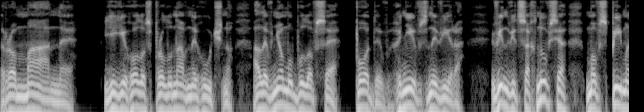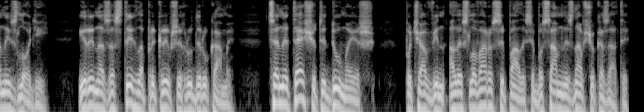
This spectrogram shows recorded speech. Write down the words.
Романе. Її голос пролунав негучно, але в ньому було все – подив, гнів, зневіра. Він відсахнувся, мов спійманий злодій. Ірина застигла, прикривши груди руками. «Це не те, що ти думаєш», – почав він, але слова розсипалися, бо сам не знав, що казати.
